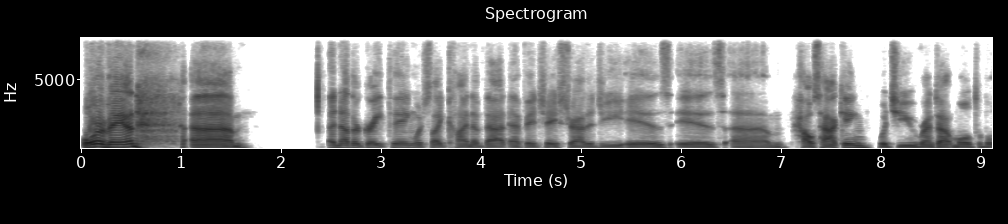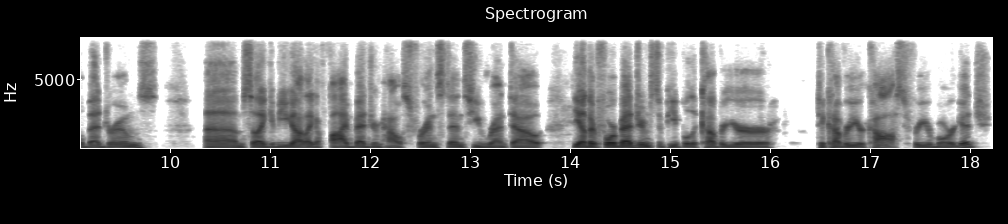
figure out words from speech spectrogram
or a van. Um, another great thing, which like kind of that FHA strategy is, is um, house hacking, which you rent out multiple bedrooms. Um, so like if you got like a five bedroom house, for instance, you rent out the other four bedrooms to people to cover your to cover your costs for your mortgage.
